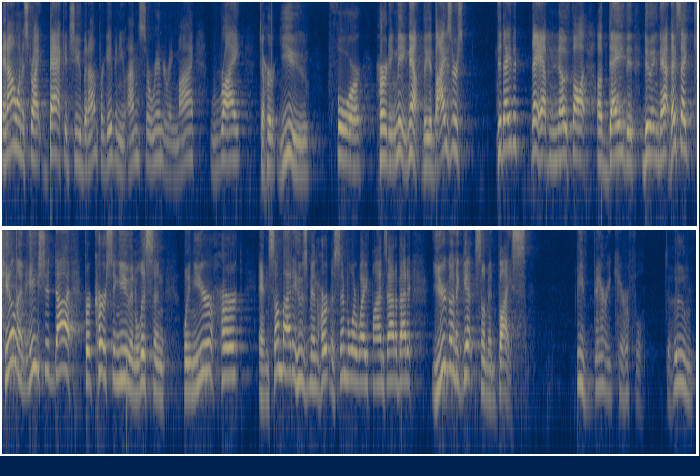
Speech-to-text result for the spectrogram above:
And I want to strike back at you, but I'm forgiving you. I'm surrendering my right to hurt you for hurting me. Now, the advisors to David, they have no thought of David doing that. They say, kill him. He should die for cursing you. And listen, when you're hurt and somebody who's been hurt in a similar way finds out about it, you're going to get some advice. Be very careful to whom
